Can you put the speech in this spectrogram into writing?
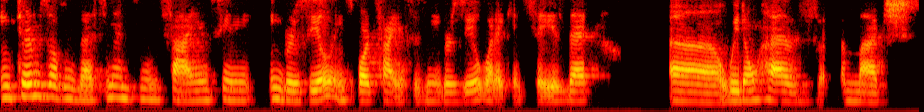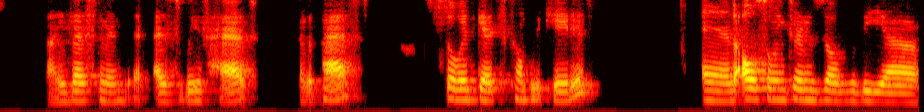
in terms of investment in science in, in Brazil, in sports sciences in Brazil, what I can say is that uh, we don't have much uh, investment as we've had in the past. So it gets complicated. And also in terms of the, uh,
